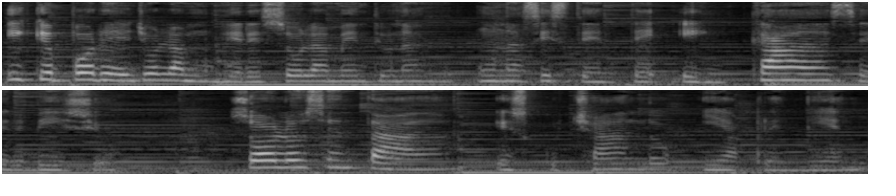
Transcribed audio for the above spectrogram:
y que por ello la mujer es solamente una, un asistente en cada servicio, solo sentada, escuchando y aprendiendo.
